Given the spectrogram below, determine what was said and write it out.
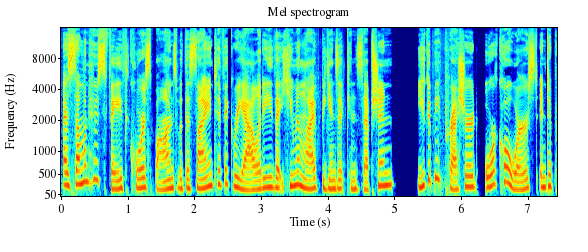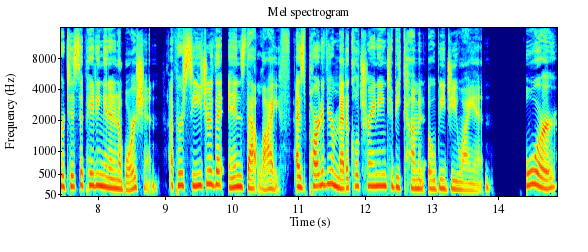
As someone whose faith corresponds with the scientific reality that human life begins at conception, you could be pressured or coerced into participating in an abortion, a procedure that ends that life, as part of your medical training to become an OBGYN or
